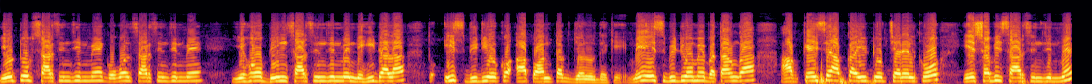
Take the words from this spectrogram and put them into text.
यूट्यूब सर्च इंजन में गूगल सर्च इंजन में, यह बिंग सर्च इंजन में नहीं डाला तो इस वीडियो को आप अंत तक ज़रूर देखें। मैं इस वीडियो में बताऊँगा आप कैसे आपका यूट्यूब चैनल को ये सभी सर्च इंजिन में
